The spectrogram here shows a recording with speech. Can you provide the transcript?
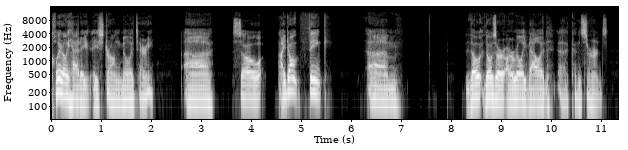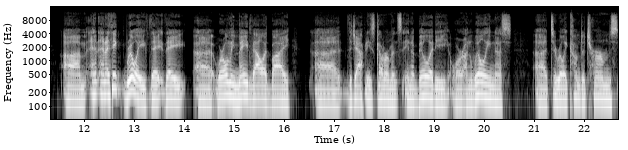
clearly had a, a strong military. Uh, so I don't think um, th- those are, are really valid uh, concerns. Um, and, and I think really they, they uh, were only made valid by uh, the Japanese government's inability or unwillingness uh, to really come to terms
